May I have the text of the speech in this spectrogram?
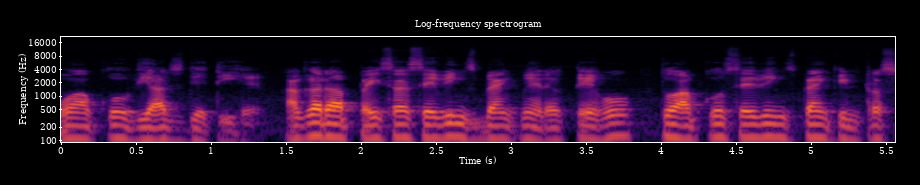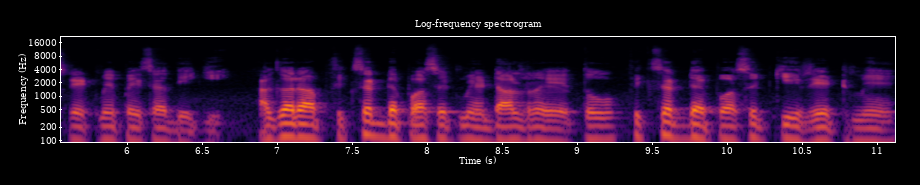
वो आपको ब्याज देती है। अगर आप पैसा सेविंग्स बैंक में रखते हो तो आपको सेविंग्स बैंक इंटरेस्ट रेट में पैसा देगी। अगर आप फिक्सड डिपॉजिट में डाल रहे हैं तो फिक्सड डिपॉजिट की रेट में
